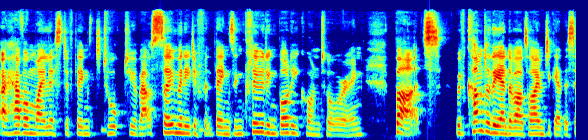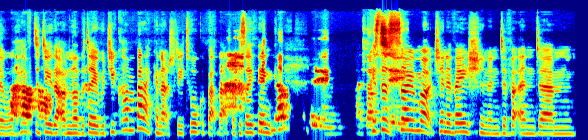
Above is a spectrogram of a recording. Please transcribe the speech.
I have on my list of things to talk to you about so many different things, including body contouring. But we've come to the end of our time together, so we'll have to do that another day. Would you come back and actually talk about that? Because I think because there's so much innovation and and um,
